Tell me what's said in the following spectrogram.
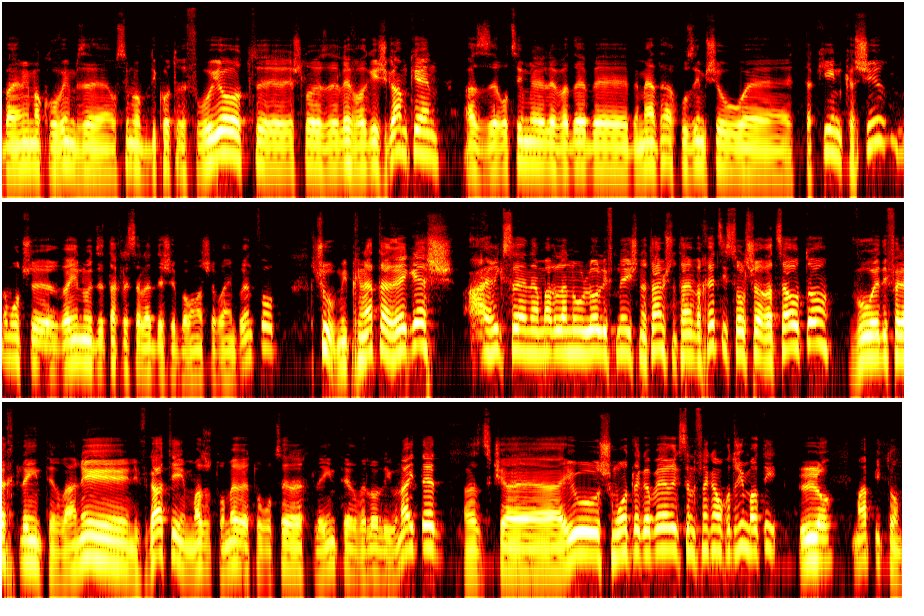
בימים הקרובים זה עושים לו בדיקות רפואיות, אה, יש לו איזה לב רגיש גם כן, אז רוצים לוודא במאת האחוזים שהוא תקין, כשיר, למרות שראינו את זה תכלס על הדשא בעונה שעברה עם ברנדפורד. שוב, מבחינת הרגש, אריקסן אמר לנו לא לפני שנתיים, שנתיים וחצי, סולשר רצה אותו, והוא העדיף ללכת לאינטר, ואני נפגעתי, מה זאת אומרת, הוא רוצה ללכת לאינטר ולא ליונייטד, אז כשהיו שמועות לגבי אריקסן לפני כמה חודשים, אמרתי, לא, מה פתאום.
